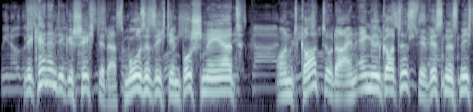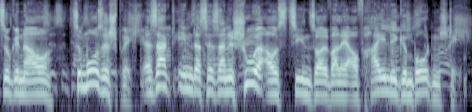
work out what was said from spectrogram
Wir kennen die Geschichte, dass Mose sich dem Busch nähert und Gott oder ein Engel Gottes, wir wissen es nicht so genau, zu Mose spricht. Er sagt ihm, dass er seine Schuhe ausziehen soll, weil er auf heiligem Boden steht.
